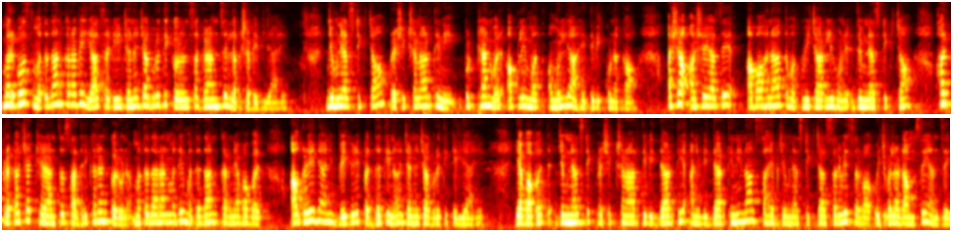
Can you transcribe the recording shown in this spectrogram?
भरघोस मतदान करावे यासाठी जनजागृती करून सगळ्यांचे लक्ष वेधले आहे. जिम्नॅस्टिकच्या प्रशिक्षणार्थींनी पुठ्ठ्यांवर आपले मत अमूल्य आहे ते विकू नका. अशा आशयाचे आवाहनात्मक विचार लिहून जिम्नॅस्टिकच्या हर प्रकारच्या खेळांचं सादरीकरण करून मतदारांमध्ये मतदान करण्याबाबत आगळेने आणि वेगळे पद्धतीनं जनजागृती केली आहे. याबाबत जिम्नॅस्टिक प्रशिक्षणार्थी विद्यार्थी आणि विद्यार्थिनींना साहेब जिम्नॅस्टिकच्या सर्वे सर्वा उज्ज्वला डामसे यांचे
